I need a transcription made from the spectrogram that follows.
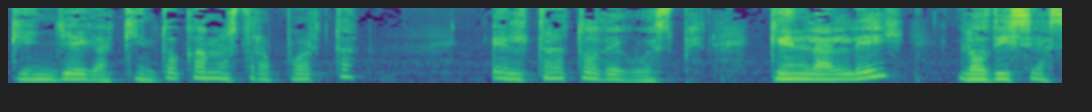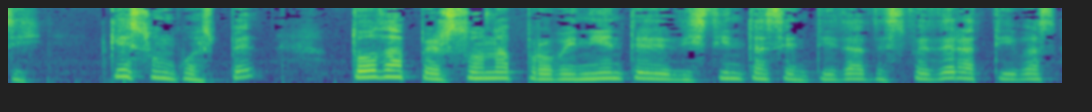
quien llega, a quien toca nuestra puerta, el trato de huésped, que en la ley lo dice así. ¿Qué es un huésped? Toda persona proveniente de distintas entidades federativas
